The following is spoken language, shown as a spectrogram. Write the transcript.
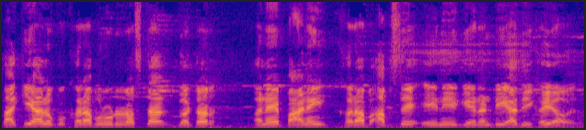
બાકી આ લોકો ખરાબ રોડ, રસ્તા, ગટર અને પાણી ખરાબ આપશે, એની ગેરંટી આ દેખાઈ આવે છે.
